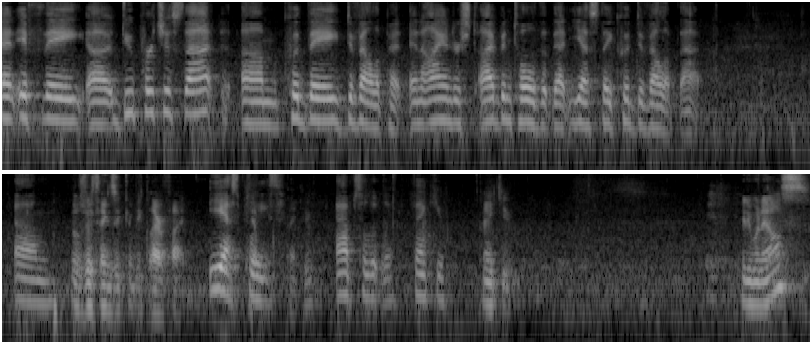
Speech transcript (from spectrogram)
and if they uh, do purchase that, um, could they develop it? And I underst, I've been told that, that, yes, they could develop that. Um, Those are things that can be clarified. Yes, please. Thank you. Absolutely, thank you. Thank you. Anyone else?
